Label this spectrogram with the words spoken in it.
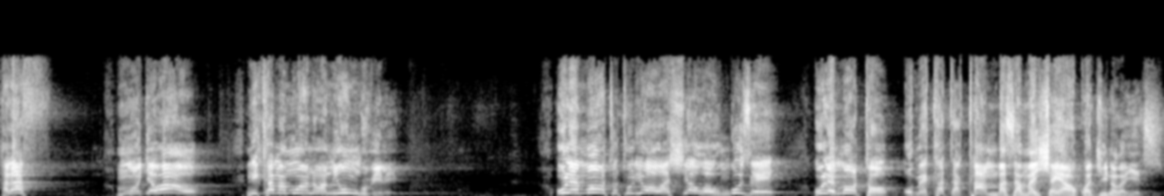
Halafu mmoja wao ni kama mwana wa miungu vile. Ule moto tuliowashia uwaunguze ule moto umekata kamba za maisha yao kwa jina la yesu.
